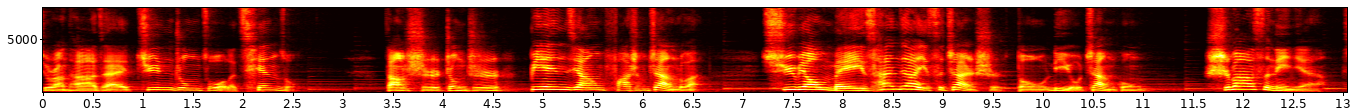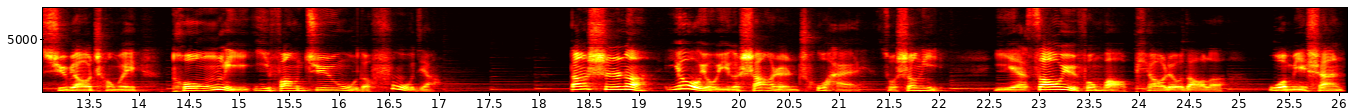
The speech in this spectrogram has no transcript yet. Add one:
就让他在军中做了千总。当时正值边疆发生战乱，徐彪每参加一次战事都立有战功。十八岁那年，徐彪成为统领一方军务的副将。当时呢，又有一个商人出海做生意，也遭遇风暴，漂流到了卧梅山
